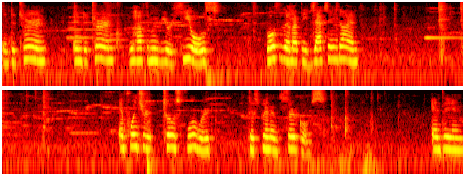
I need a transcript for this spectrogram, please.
And to turn, and to turn, you have to move your heels, both of them at the exact same time, and point your toes forward to spin in circles. And then,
